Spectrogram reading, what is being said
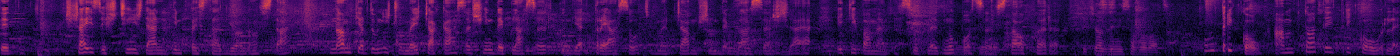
De 65 de ani vin pe stadionul ăsta. N-am pierdut niciun meci acasă și în deplasări, când e- trăia soțul, mergeam și în deplasări și aia, echipa mea de suflet, nu pot să stau fără De ce ați venit să vă luați? un tricou. Am toate tricourile.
